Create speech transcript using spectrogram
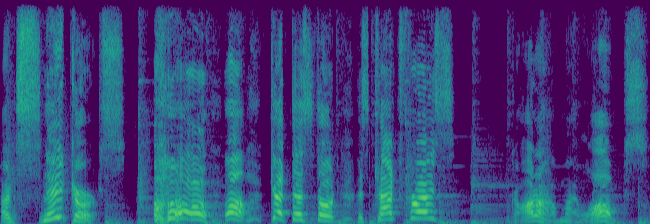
and sneakers. Oh, oh, get this, dude. His catchphrase? Gotta have my lumps.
